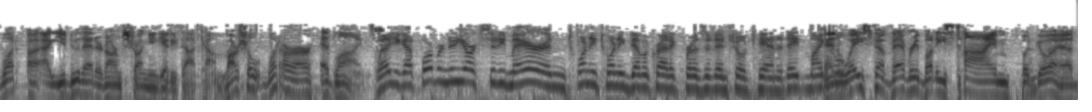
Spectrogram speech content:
what uh, you do that at ArmstrongandGetty.com. Marshall, what are our headlines? Well, you got former New York City Mayor and 2020 Democratic presidential candidate Michael And waste of everybody's time, but go ahead.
